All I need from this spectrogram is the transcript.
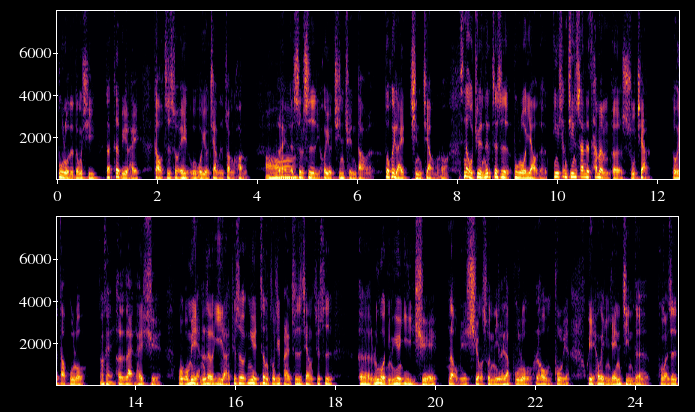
部落的东西，那特别来告知说，哎，我我有这样的状况，哦，来，是不是会有侵权到了？都会来请教嘛，哈。那我觉得那个这是部落要的，因为像金山的他们，呃，暑假都会到部落，OK，呃，来来学。我我们也很乐意啦，就是说，因为这种东西本来就是这样，就是呃，如果你们愿意学，那我们也希望说你来到部落，然后我们部落也会也会很严谨的，不管是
